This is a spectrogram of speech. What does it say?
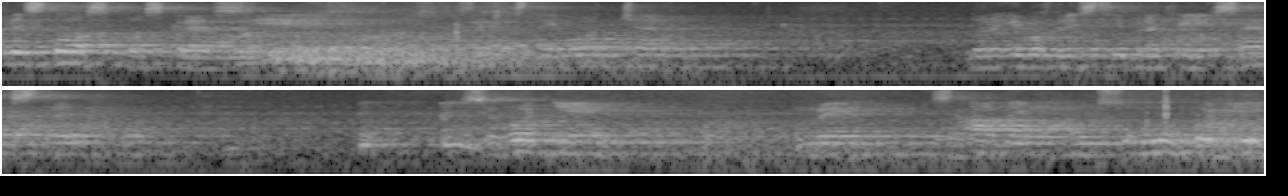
Христос Воскрес. Всечесний Отче, дорогі во Христі, брати і сестри, сьогодні ми згадуємо сумну подію,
